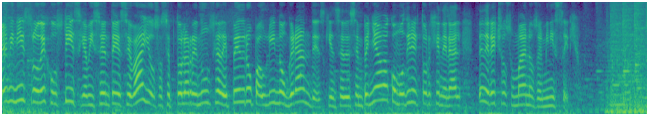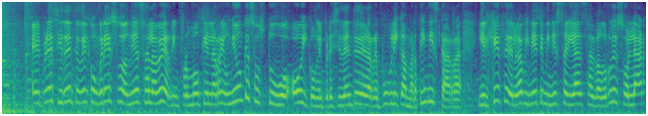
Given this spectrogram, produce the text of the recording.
El ministro de Justicia, Vicente Ceballos, aceptó la renuncia de Pedro Paulino Grandes, quien se desempeñaba como director general de Derechos Humanos del Ministerio. El presidente del Congreso, Daniel Salaver, informó que en la reunión que sostuvo hoy con el presidente de la República, Martín Vizcarra, y el jefe del gabinete ministerial, Salvador de Solar,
